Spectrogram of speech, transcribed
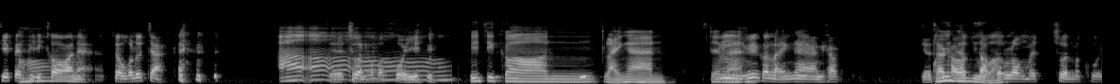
ที่เป็นพิธีกรเนี่ยโจก็รู้จักเดี๋ยวชวนเขามาคุย พิธีกรหลายงานใช่ไหมพิธีกรหลายงานครับ เดี๋ยวถ้าเขาตอบตกลงมาชวนมาคุย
